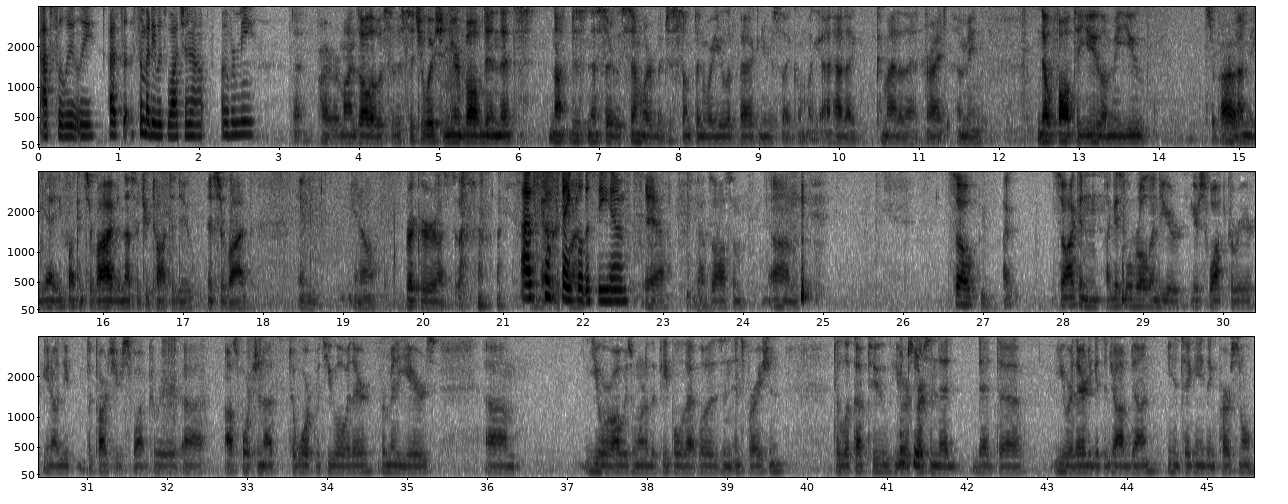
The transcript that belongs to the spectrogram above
Absolutely. Uh, somebody was watching out over me. That probably reminds all of us of a situation you're involved in that's not just necessarily similar, but just something where you look back and you're just like, oh my God, how did I come out of that? Right? I mean, no fault to you. I mean, you survived. I mean, yeah, you fucking survived, and that's what you're taught to do is survive. And you know, Bricker, I still. I was so thankful fun. to see him. Yeah, that's awesome. Um, so, I, so I can, I guess we'll roll into your your SWAT career. You know, the, the parts of your SWAT career. Uh, I was fortunate to work with you over there for many years. Um, you were always one of the people that was an inspiration to look up to. You Thank were a you. person that that uh, you were there to get the job done. You didn't take anything personal.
